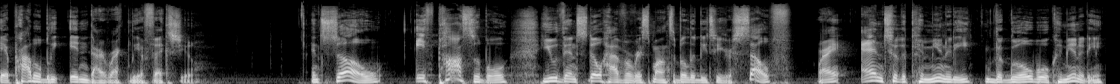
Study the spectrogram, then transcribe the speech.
it probably indirectly affects you. And so, if possible, you then still have a responsibility to yourself, right? And to the community, the global community,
